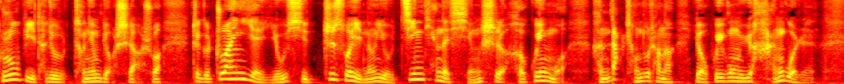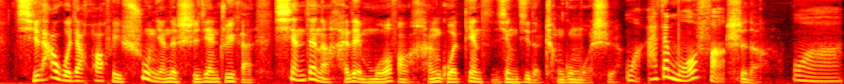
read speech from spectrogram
Gruby 他就曾经表示啊，说这个专业游戏之所以能有今天的形式和规模，很大程度上呢要归功于韩国人。其他国家花费数年的时间追赶，现在呢还在模仿韩国电子竞技的成功模式。哇，还在模仿？是的。哇，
